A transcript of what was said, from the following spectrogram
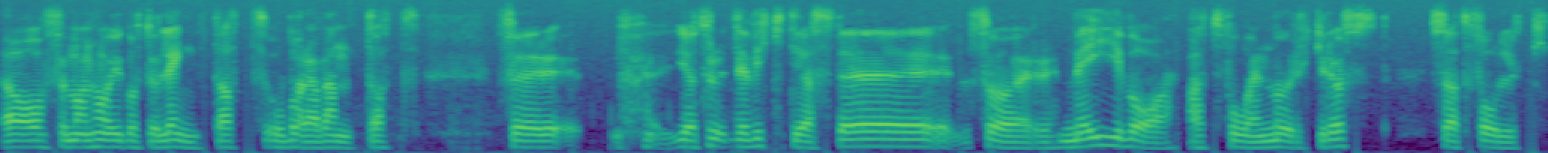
ja, för man har ju gått och längtat och bara väntat. För jag tror det viktigaste för mig var att få en mörk röst så att folk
